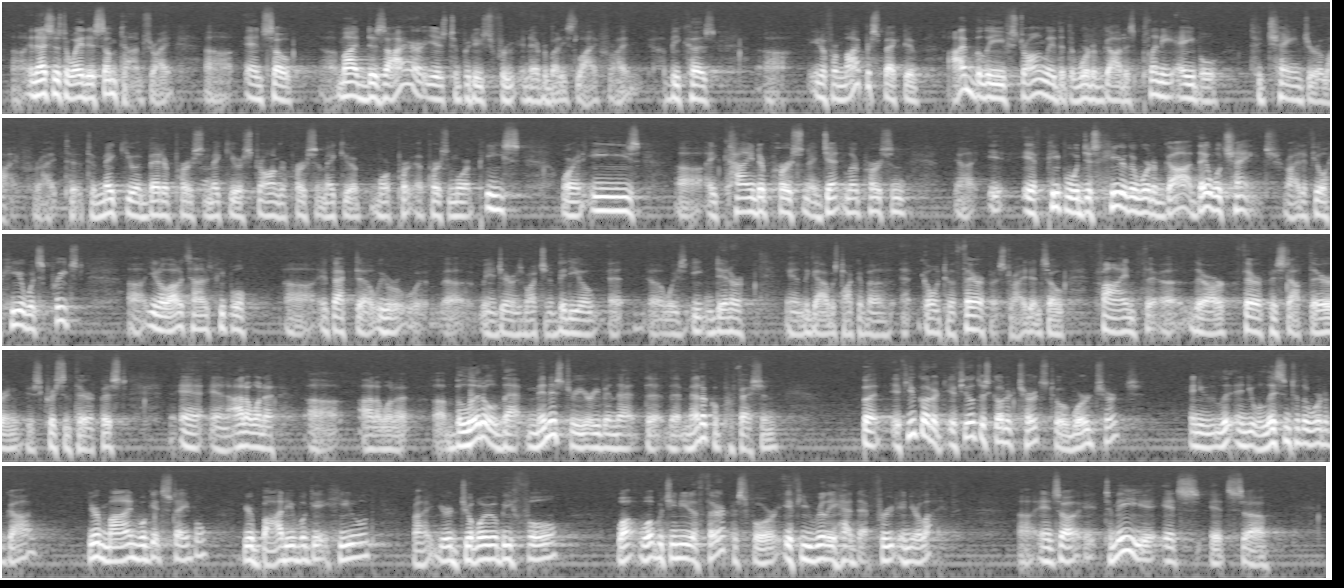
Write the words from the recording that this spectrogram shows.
Uh, and that's just the way it is sometimes, right? Uh, and so uh, my desire is to produce fruit in everybody's life, right? Because, uh, you know, from my perspective, I believe strongly that the Word of God is plenty able to change your life, right? To, to make you a better person, make you a stronger person, make you a, more per, a person more at peace, more at ease, uh, a kinder person, a gentler person. Uh, if people would just hear the Word of God, they will change, right? If you'll hear what's preached, uh, you know, a lot of times people, uh, in fact, uh, we were, uh, me and Jerry was watching a video, at, was eating dinner, and the guy was talking about going to a therapist, right? And so, fine, th- there are therapists out there, and there's Christian therapists, and, and I don't want to uh, I don't want to uh, belittle that ministry or even that, that, that medical profession. But if you go to if you'll just go to church to a word church, and you li- and you will listen to the word of God, your mind will get stable, your body will get healed, right? Your joy will be full. What what would you need a therapist for if you really had that fruit in your life? Uh, and so, to me, it's it's. Uh,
